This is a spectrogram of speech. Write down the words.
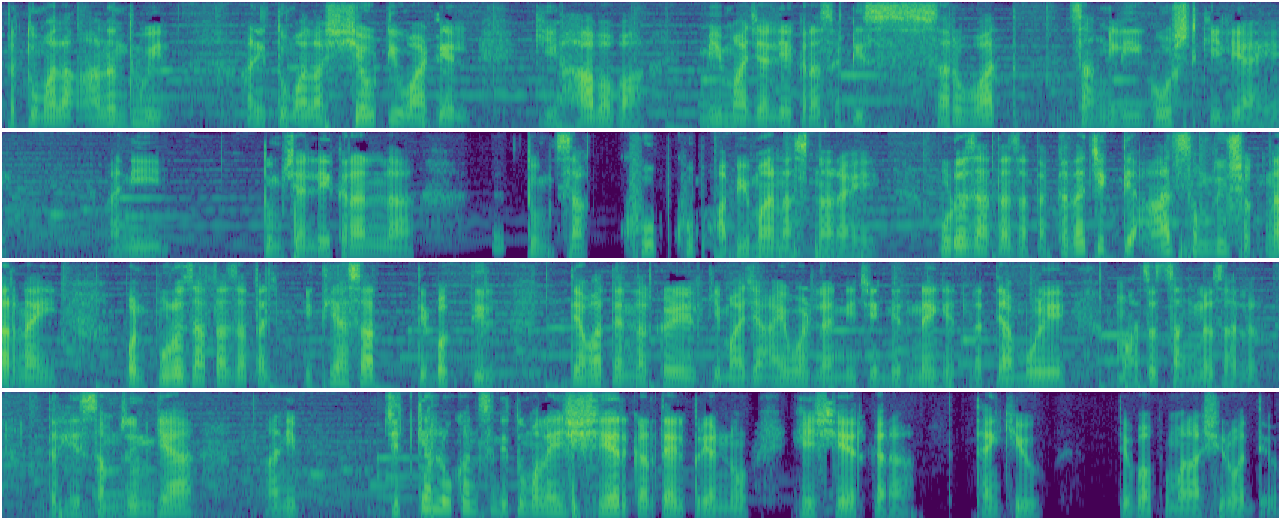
तर तुम्हाला आनंद होईल. आणि तुम्हाला शेवटी वाटेल की हा बाबा मी माझ्या लेकरासाठी सर्वात चांगली गोष्ट केली आहे. आणि तुमच्या लेकरांना तुमचा खूप खूप अभिमान असणार आहे. पुढं जाता जाता कदाचित ते आज समजू शकणार नाही पण पुढं जाता जाता इतिहासात ते बघतील. तेव्हा त्यांना कळेल की माझ्या आईवडिलांनी जे निर्णय घेतला त्यामुळे माझं चांगलं झालं. तर हे समजून घ्या आणि जितक्या लोकांसाठी तुम्हाला हे शेअर करता येईल प्रियांनो हे शेअर करा. थँक्यू तेव्हा तुम्हाला आशीर्वाद देऊ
